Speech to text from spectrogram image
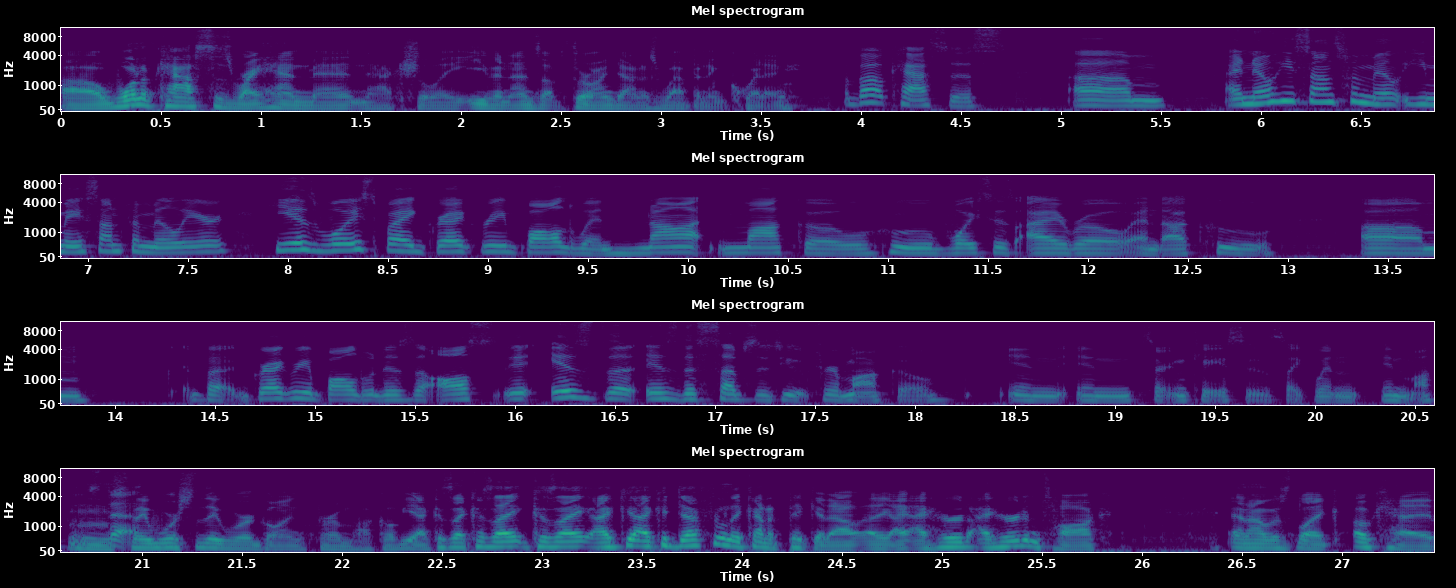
uh, one of Cass's right hand men actually even ends up throwing down his weapon and quitting. About Cassus, um, I know he sounds familiar. He may sound familiar. He is voiced by Gregory Baldwin, not Mako, who voices Iroh and Aku. Um, but Gregory Baldwin is the also is the is the substitute for Mako in in certain cases, like when in Mako's Mm, so death. they were so they were going for a Mako, yeah, because because I because I, I, could- I could definitely kind of pick it out. I, I heard I heard him talk, and I was like, okay,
